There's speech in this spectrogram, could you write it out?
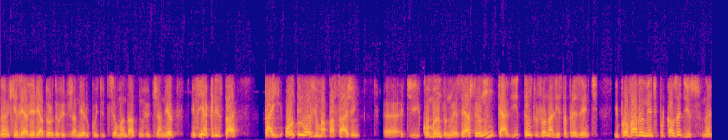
né, que ele é vereador do Rio de Janeiro, cuide de seu mandato no Rio de Janeiro. Enfim, a crise está tá aí. Ontem houve uma passagem uh, de comando no Exército, eu nunca vi tanto jornalista presente. E provavelmente por causa disso, né?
